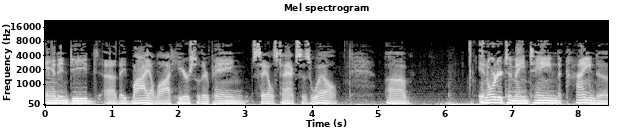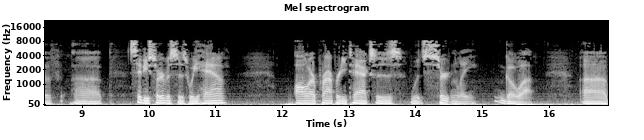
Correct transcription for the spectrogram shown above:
and indeed uh, they buy a lot here, so they're paying sales tax as well. Uh, in order to maintain the kind of uh, city services we have, all our property taxes would certainly go up. Uh,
